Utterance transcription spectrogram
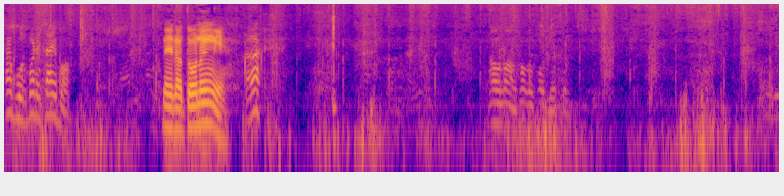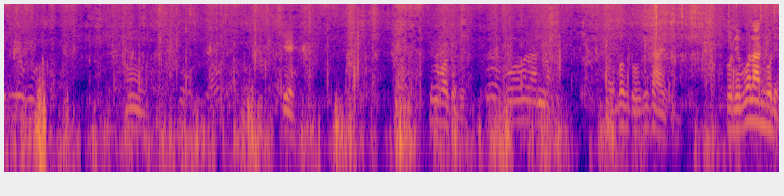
ถ้าบุญบ่ได้ใส่บอกได้เราตัวหนึงนี่ เอาน้องเขาก็ใช้เบ็ดเป็นอืมโอเคชื่อว่าตัวนี้เออพอรันน่ะเอาเบิ่งตัวที่ใส่ตัวนี้ว่าลั่นบ่ดิ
